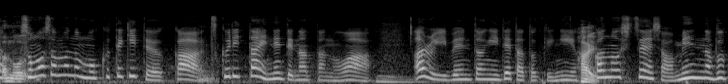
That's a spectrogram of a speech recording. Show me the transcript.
そもそもの目的というか、作りたいねってなったのは、あるイベントに出た時に、はい他の出演者はみんな物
